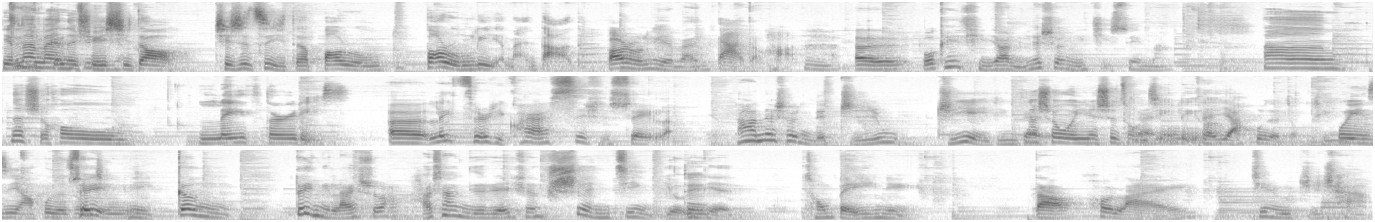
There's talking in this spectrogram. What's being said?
也慢慢的学习到，其实自己的包容包容力也蛮大的，包容力也蛮大的哈。嗯，呃，我可以请教你，那时候你几岁吗？嗯，那时候 late thirties，呃，late thirty 快要四十岁了。然后那时候你的职务职业已经在，那时候我已经是总经理了，在雅虎的总经理，我已经是雅虎的总经理。所以你更对你来说，好像你的人生顺境有一点，从北医女到后来进入职场。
